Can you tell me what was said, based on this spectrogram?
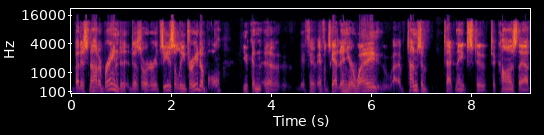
but it's not a brain d- disorder. It's easily treatable. You can, uh, if if it's getting in your way, uh, tons of techniques to to cause that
